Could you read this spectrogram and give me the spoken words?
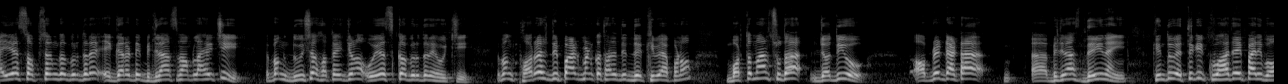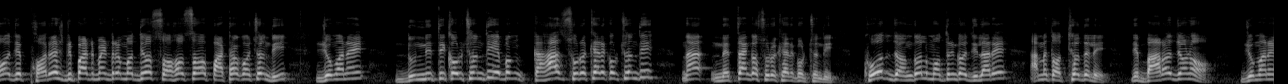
ଆଇଏଏସ୍ ଅଫିସରଙ୍କ ବିରୁଦ୍ଧରେ ଏଗାରଟି ଭିଜିଲାନ୍ସ ମାମଲା ହେଇଛି এবং দুইশহ সতেইশ জন ওএসক বিরুদ্ধে ହେଉଛି ଏବଂ ଫରେଷ୍ଟ ଡିପାର୍ଟମେଣ୍ଟ କଥା ଯଦି ଦେଖିବେ ଆପଣ ବର୍ତ୍ତମାନ ସୁଦ୍ଧା ଯଦିଓ ଅପଡ଼େଟ୍ ଡାଟା ଭିଜିଲାନ୍ସ ଦେଇନାହିଁ କିନ୍ତୁ ଏତିକି କୁହାଯାଇପାରିବ ଯେ ଫରେଷ୍ଟ ଡିପାର୍ଟମେଣ୍ଟରେ ମଧ୍ୟ ଶହ ଶହ ପାଠକ ଅଛନ୍ତି ଯେଉଁମାନେ ଦୁର୍ନୀତି କରୁଛନ୍ତି ଏବଂ କାହା ସୁରକ୍ଷାରେ କରୁଛନ୍ତି ନା ନେତାଙ୍କ ସୁରକ୍ଷାରେ କରୁଛନ୍ତି ଖୋଦ୍ ଜଙ୍ଗଲ ମନ୍ତ୍ରୀଙ୍କ ଜିଲ୍ଲାରେ ଆମେ ତଥ୍ୟ ଦେଲେ ଯେ ବାର ଜଣ ଯେଉଁମାନେ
